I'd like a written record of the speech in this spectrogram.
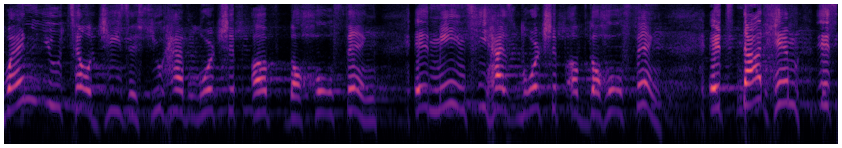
when you tell Jesus you have lordship of the whole thing, it means he has lordship of the whole thing. It's not him, it's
